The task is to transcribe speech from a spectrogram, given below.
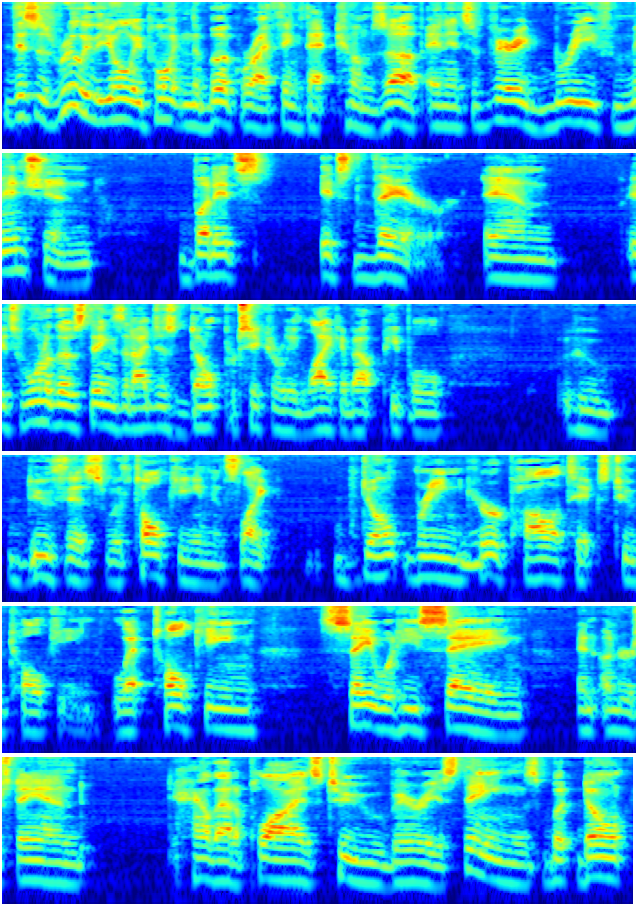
this is really the only point in the book where I think that comes up and it's a very brief mention, but it's it's there and it's one of those things that I just don't particularly like about people who do this with Tolkien. It's like don't bring your politics to Tolkien. Let Tolkien say what he's saying and understand how that applies to various things, but don't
